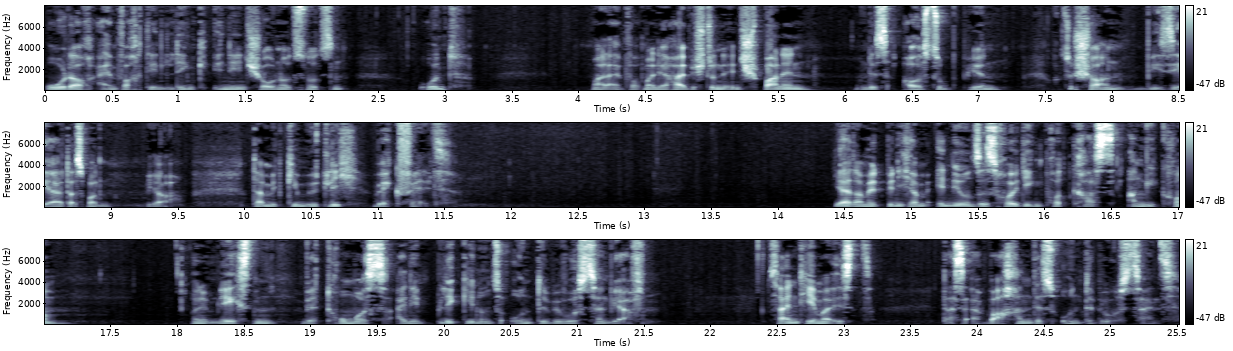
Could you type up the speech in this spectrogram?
oder auch einfach den Link in den Shownotes nutzen und mal einfach mal eine halbe Stunde entspannen und es auszuprobieren und zu schauen, wie sehr, dass man ja damit gemütlich wegfällt. Ja, damit bin ich am Ende unseres heutigen Podcasts angekommen und im nächsten wird Thomas einen Blick in unser Unterbewusstsein werfen. Sein Thema ist das Erwachen des Unterbewusstseins.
